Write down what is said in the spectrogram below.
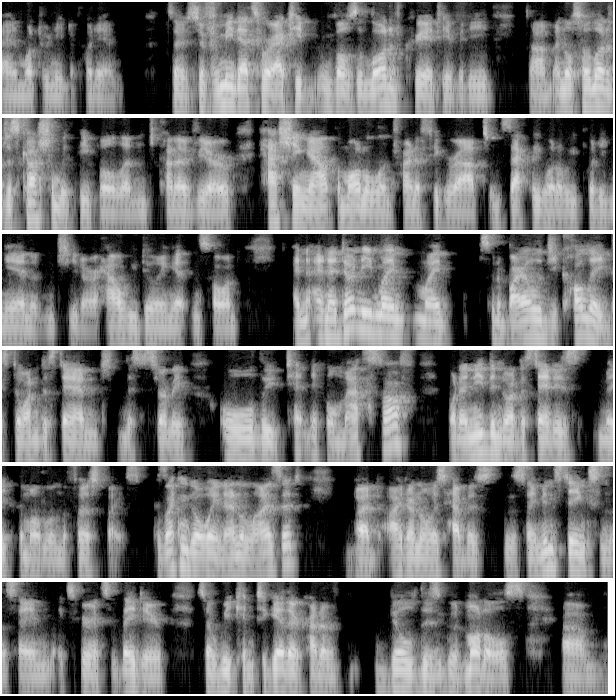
and what do we need to put in. So, so for me, that's where actually involves a lot of creativity um, and also a lot of discussion with people and kind of you know hashing out the model and trying to figure out exactly what are we putting in and you know how are we doing it and so on. And and I don't need my my sort of biology colleagues to understand necessarily all the technical math stuff. What I need them to understand is make the model in the first place because I can go away and analyze it, but I don't always have as, the same instincts and the same experience that they do. So we can together kind of build these good models um,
